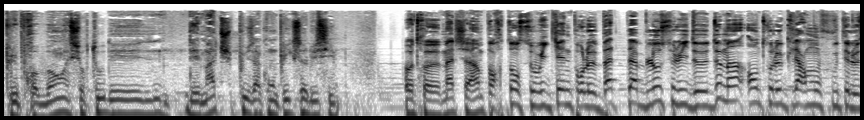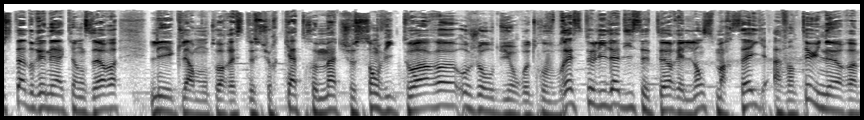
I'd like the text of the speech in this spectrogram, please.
plus probants et surtout des matchs plus accomplis que celui-ci. Autre match important ce week-end pour le bas de tableau, celui de demain entre le Clermont Foot et le Stade Rennais à 15h. Les Clermontois restent sur quatre matchs sans victoire. Aujourd'hui, on retrouve Brest-Lille à 17h et Lens-Marseille à 21h.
